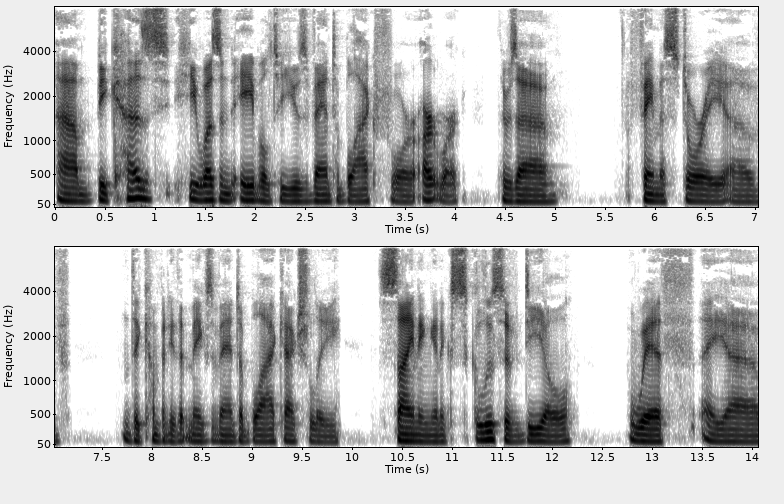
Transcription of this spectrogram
um, because he wasn't able to use Vanta Black for artwork. There was a famous story of the company that makes Vanta Black actually signing an exclusive deal with a uh,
